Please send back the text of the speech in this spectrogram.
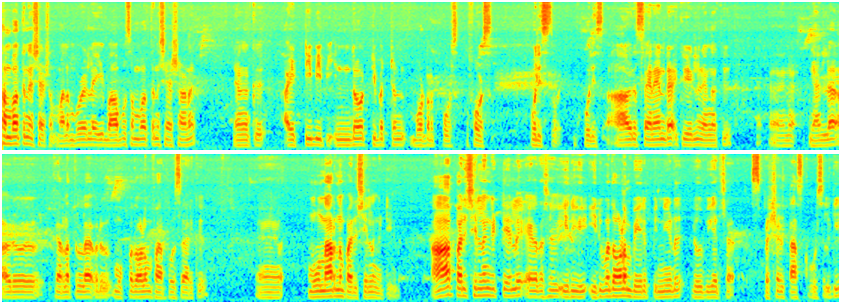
സംഭവത്തിന് ശേഷം മലമ്പുഴയിലെ ഈ ബാബു സംഭവത്തിന് ശേഷമാണ് ഞങ്ങൾക്ക് I T B P Indo Tibetan border force force police police. ആ ഒരു സേനേന്റെ കീഴിൽ ഞങ്ങൾക്ക് ഏഹ്, ഞാനല്ല ഒരു കേരളത്തിലുള്ള ഒരു മുപ്പതോളം ഫയർഫോഴ്സുകാർക്ക് മൂന്നാറിന് പരിശീലനം കിട്ടിയിട്ടുണ്ട്. ആ പരിശീലനം കിട്ടിയതിൽ ഏകദേശം ഇരു ഇരുപതോളം പേര് പിന്നീട് രൂപീകരിച്ച സ്പെഷ്യൽ ടാസ്ക് ഫോഴ്സിലേക്ക്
